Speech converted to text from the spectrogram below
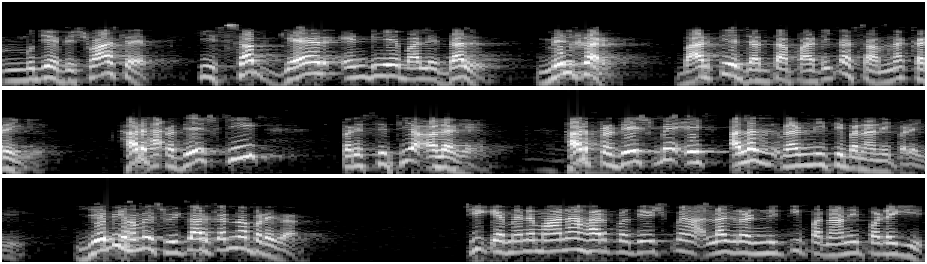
मुझे विश्वास है कि सब गैर एनडीए वाले दल मिलकर भारतीय जनता पार्टी का सामना करेंगे। हर प्रदेश की परिस्थितियाँ अलग है। हर प्रदेश में एक अलग रणनीति बनानी पड़ेगी। यह भी हमें स्वीकार करना पड़ेगा। ठीक है, मैंने माना हर प्रदेश में अलग रणनीति बनानी पड़ेगी,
